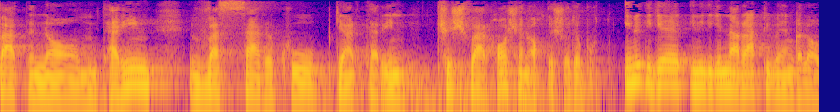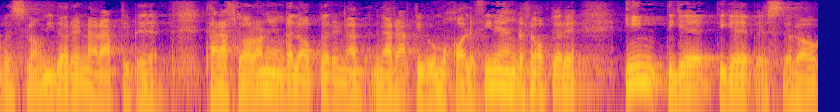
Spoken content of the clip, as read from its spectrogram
بدنامترین و سرکوبگرترین کشورها شناخته شده بود. اینه دیگه اینه دیگه نه ربطی به انقلاب اسلامی داره نه ربطی به طرفداران انقلاب داره نه ربطی به مخالفین انقلاب داره. این دیگه دیگه به اصطلاح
